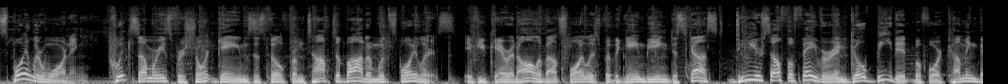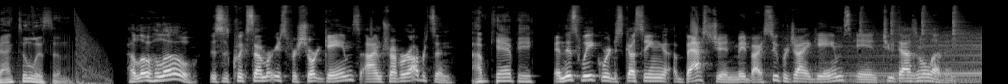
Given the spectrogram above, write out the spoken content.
Spoiler warning Quick Summaries for Short Games is filled from top to bottom with spoilers. If you care at all about spoilers for the game being discussed, do yourself a favor and go beat it before coming back to listen. Hello, hello. This is Quick Summaries for Short Games. I'm Trevor Robertson. I'm Campy. And this week we're discussing Bastion, made by Supergiant Games in 2011.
